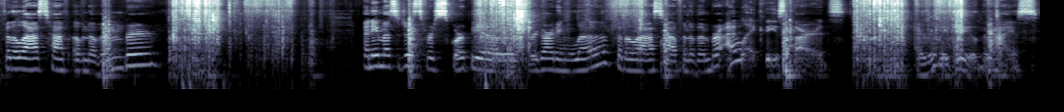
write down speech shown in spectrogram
for the last half of November? Any messages for Scorpios regarding love for the last half of November? I like these cards. I really do. They're nice.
